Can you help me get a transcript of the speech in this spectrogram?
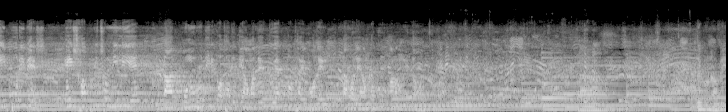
এই পরিবেশ, এই সব কিছু মিলিয়ে তার অনুভূতির কথা যদি আমাদের দু এক কথায় বলেন, তাহলে আমরা খুব আনন্দিত হব। দেখুন, আমি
